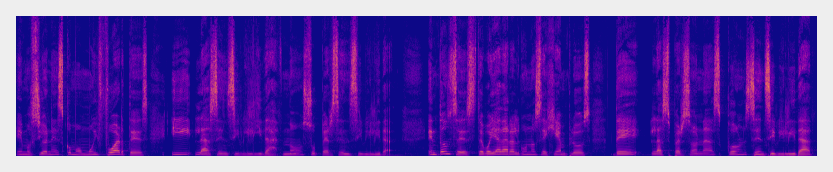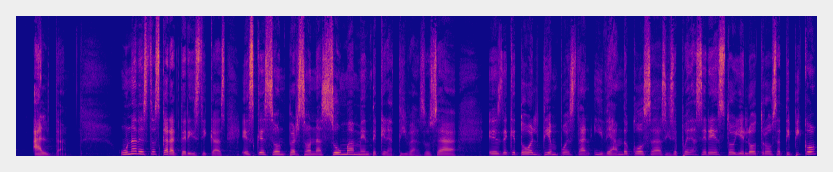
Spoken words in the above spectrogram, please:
emociones como muy fuertes y la sensibilidad, ¿no? Supersensibilidad. Entonces, te voy a dar algunos ejemplos de las personas con sensibilidad alta. Una de estas características es que son personas sumamente creativas, o sea, es de que todo el tiempo están ideando cosas y se puede hacer esto y el otro, o sea, típico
